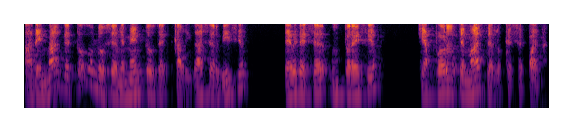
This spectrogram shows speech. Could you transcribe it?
además de todos los elementos de calidad-servicio, debe de ser un precio que aporte más de lo que se paga.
